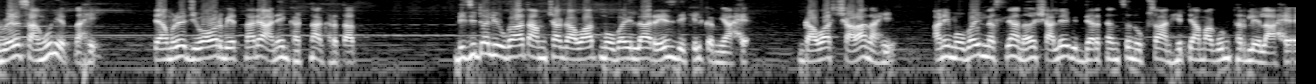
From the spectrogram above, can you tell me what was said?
वेळ सांगून येत नाही. त्यामुळे जीवावर बेतणाऱ्या अनेक घटना घडतात. डिजिटल युगात आमच्या गावात मोबाईलला रेंज देखील कमी आहे. गावात शाळा नाही आणि मोबाईल नसल्यानं शालेय विद्यार्थ्यांचं नुकसान हे त्यामागून ठरलेलं आहे.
